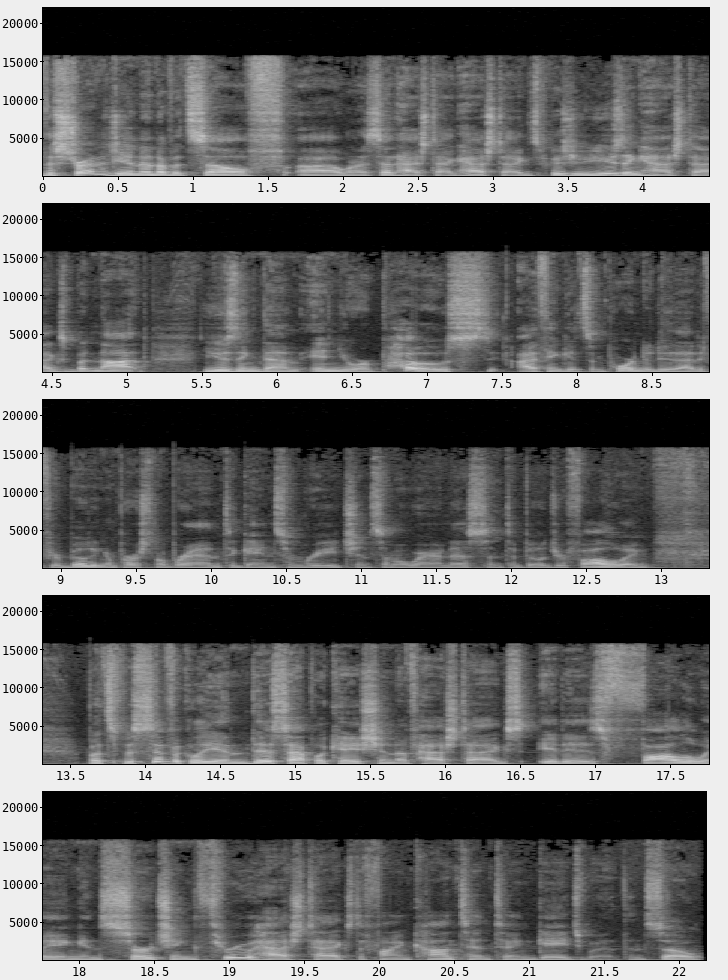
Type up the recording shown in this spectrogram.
the strategy in and of itself uh, when i said hashtag hashtags because you're using hashtags but not using them in your posts i think it's important to do that if you're building a personal brand to gain some reach and some awareness and to build your following but specifically in this application of hashtags, it is following and searching through hashtags to find content to engage with. And so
